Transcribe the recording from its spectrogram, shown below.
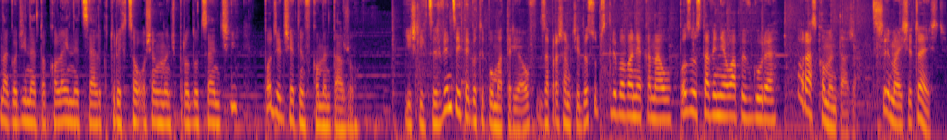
na godzinę to kolejny cel, który chcą osiągnąć producenci? Podziel się tym w komentarzu. Jeśli chcesz więcej tego typu materiałów, zapraszam Cię do subskrybowania kanału, pozostawienia łapy w górę oraz komentarza. Trzymaj się, cześć!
